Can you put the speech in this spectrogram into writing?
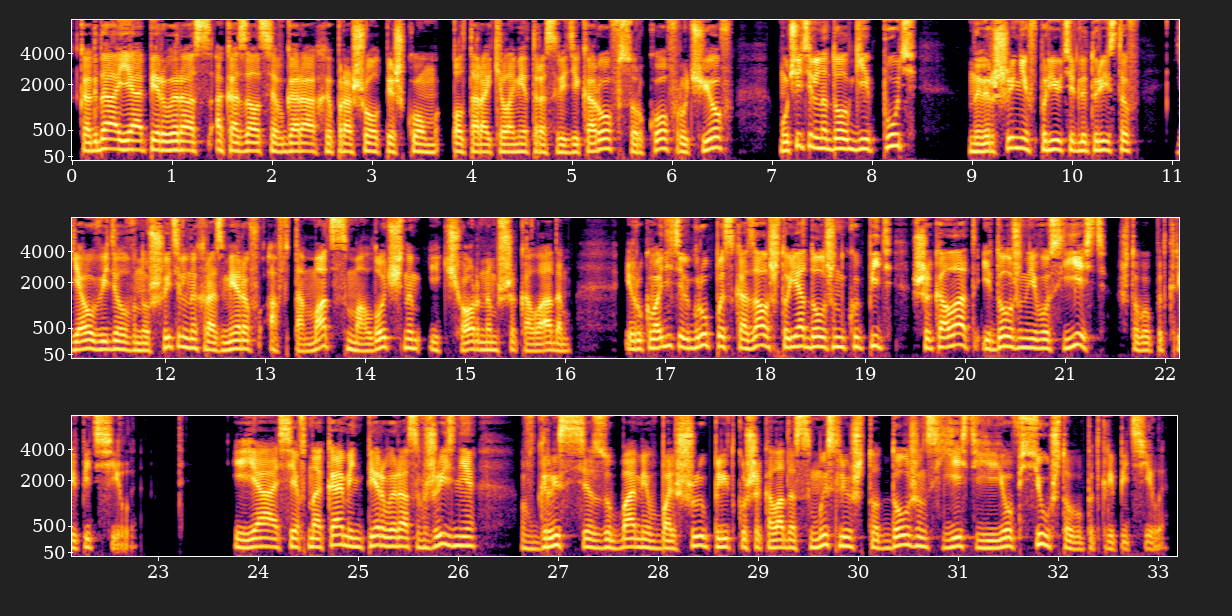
Когда я первый раз оказался в горах и прошел пешком полтора километра среди коров, сурков, ручьев, мучительно долгий путь, на вершине в приюте для туристов, я увидел внушительных размеров автомат с молочным и черным шоколадом – и руководитель группы сказал, что я должен купить шоколад и должен его съесть, чтобы подкрепить силы. И я, сев на камень, первый раз в жизни вгрызся зубами в большую плитку шоколада с мыслью, что должен съесть ее всю, чтобы подкрепить силы.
